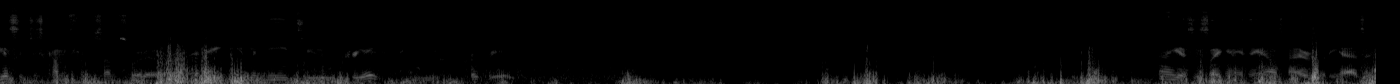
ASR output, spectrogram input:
guess it just comes from some sort of innate human need to create, to procreate. I guess it's like anything else, not everybody has it.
